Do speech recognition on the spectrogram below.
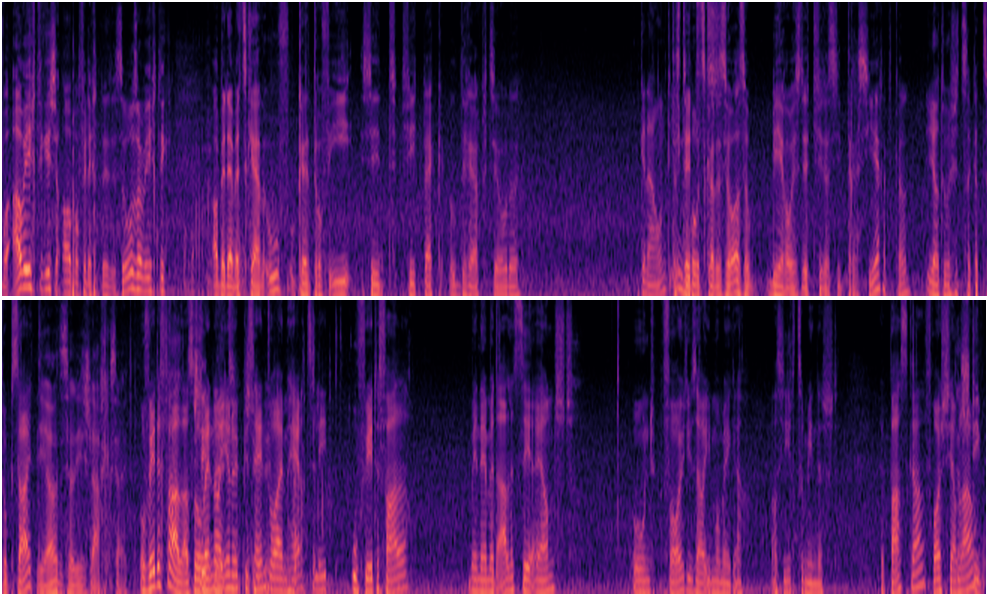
was auch wichtig ist, aber vielleicht nicht so, so wichtig. Aber wir nehmen es gerne auf und gehen darauf ein, sind Feedback und Reaktionen. Genau, und Das tut jetzt gerade so, also wir uns nicht für das interessieren, gell? Ja, du hast jetzt gerade so gesagt. Ja, das habe ich schlecht gesagt. Auf jeden Fall, also Stimmt wenn ihr irgendetwas stimmt habt, was im Herzen liegt, auf jeden Fall. Wir nehmen alles sehr ernst und freut uns auch immer mega. Also ich zumindest. Der Pascal, freust du dich am Das Lau? stimmt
